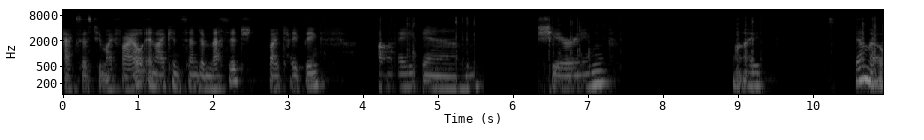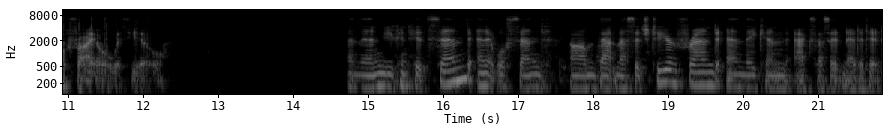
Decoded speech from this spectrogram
access to my file and I can send a message by typing I am sharing my demo file with you. And then you can hit send and it will send um, that message to your friend and they can access it and edit it.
